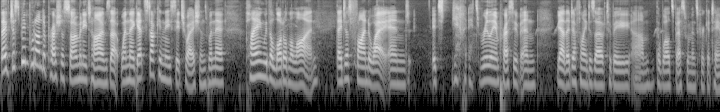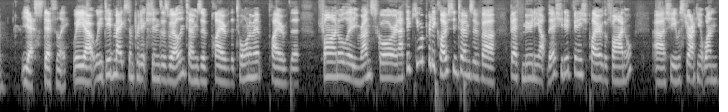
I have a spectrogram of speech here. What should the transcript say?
They've just been put under pressure so many times that when they get stuck in these situations, when they're playing with a lot on the line, they just find a way, and it's yeah, it's really impressive. And yeah, they definitely deserve to be um, the world's best women's cricket team. Yes, definitely. We uh, we did make some predictions as well in terms of player of the tournament, player of the final, leading run score, and I think you were pretty close in terms of uh, Beth Mooney up there. She did finish player of the final. Uh, she was striking at one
